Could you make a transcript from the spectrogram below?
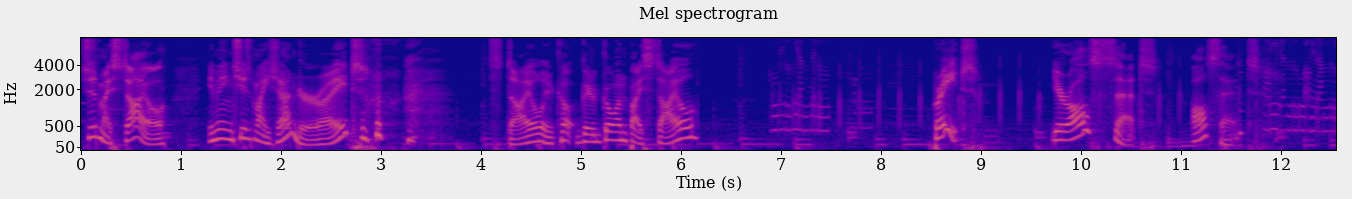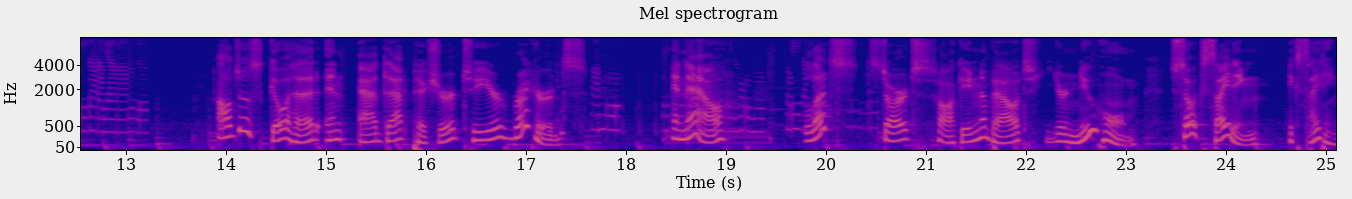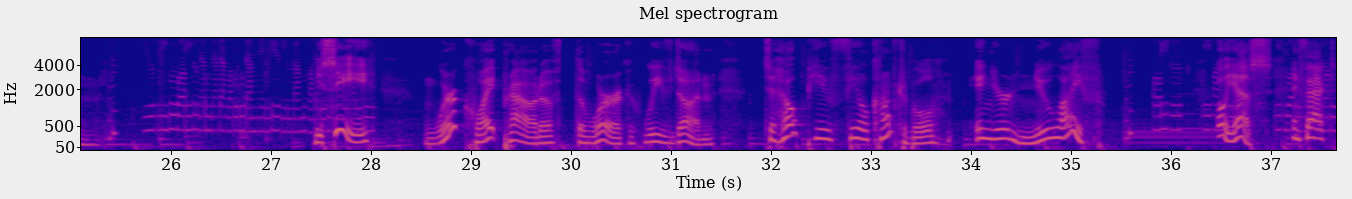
She's my style? You mean she's my gender, right? style? You're, you're going by style? Great. You're all set. All set. I'll just go ahead and add that picture to your records. And now, let's start talking about your new home. So exciting. Exciting. You see, we're quite proud of the work we've done to help you feel comfortable in your new life. Oh yes, in fact,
